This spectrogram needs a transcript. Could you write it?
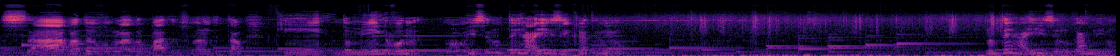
Sábado eu vou lá no pátio do fulano de tal. Quinta, domingo eu vou. Isso não tem raiz em canto nenhum. Não tem raiz em lugar nenhum.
